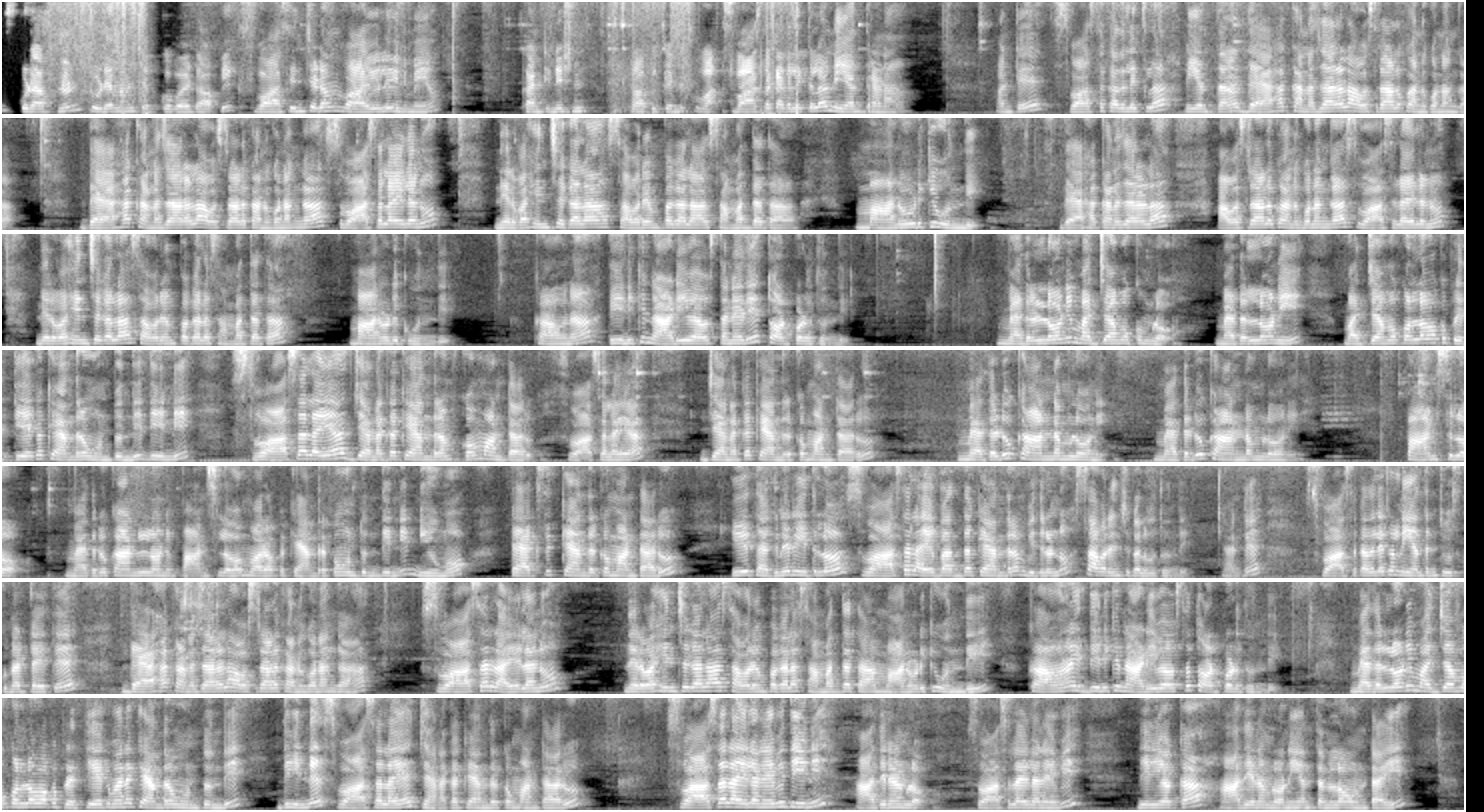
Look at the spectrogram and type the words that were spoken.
Good afternoon today మనం చెప్పుకోబోయే topic శ్వాసించడం వాయువుల వినిమయం. కంటిన్యూషన్ టాపిక్ అండి. శ్వాస కదలికల నియంత్రణ. అంటే శ్వాస కదలికల నియంత్రణ దేహ కణజాలాల అవసరాలకు అనుగుణంగా. దేహ కణజాలాల అవసరాలకు అనుగుణంగా శ్వాసలయలను నిర్వహించగల సవరింపగల సమర్థత మానవుడికి ఉంది. దేహ కణజాలాల అవసరాలకు అనుగుణంగా శ్వాసలయలను నిర్వహించగల సవరింపగల సమర్థత మానవుడికి ఉంది. కావున దీనికి నాడీ వ్యవస్థ అనేది తోడ్పడుతుంది. మెదడులోని మధ్యాముఖంలో మెదడులోని మధ్యాముఖంలో ఒక ప్రత్యేక కేంద్రం ఉంటుంది. దీన్ని శ్వాసలయ జనక కేంద్రకం అంటారు. శ్వాసలయ జనక కేంద్రకం అంటారు. మెదడు కాండంలోని మెదడు కాండంలోని పాండ్స్లో మెదడు కాండంలోని పాన్స్లో మరొక కేంద్రకం ఉంటుంది. దీన్ని న్యూమో టాక్సిక్ కేంద్రకం అంటారు. ఇది తగిన రీతిలో శ్వాస లయబద్ధ కేంద్రం విధులను సవరించగలుగుతుంది. అంటే శ్వాస కదలికల నియంత్రణ చూసుకున్నట్లయితే దేహ కణజాలాల అవసరాలకు అనుగుణంగా శ్వాస లయలను నిర్వహించగల సవరింపగల సమర్థత మానవుడికి ఉంది. కావున దీనికి నాడీ వ్యవస్థ తోడ్పడుతుంది. మెదడులోని మధ్యాముఖంలో ఒక ప్రత్యేకమైన కేంద్రం ఉంటుంది. దీన్నే శ్వాసలయ జనక కేంద్రకం అంటారు. శ్వాసలయలు అనేవి దీని ఆధీనంలో. శ్వాసలయలు అనేవి దీని యొక్క ఆధీనంలో నియంత్రణలో ఉంటాయి.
